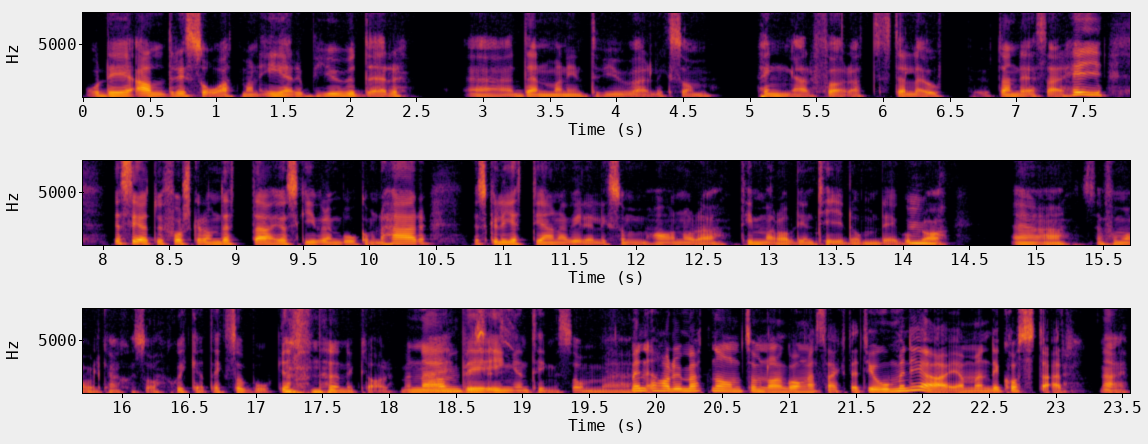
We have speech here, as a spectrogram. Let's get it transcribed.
och det är aldrig så att man erbjuder eh, den man intervjuar liksom pengar för att ställa upp. Utan det är så här, hej, jag ser att du forskar om detta, jag skriver en bok om det här. Jag skulle jättegärna vilja liksom ha några timmar av din tid om det går Mm. bra. Eh, sen får man väl kanske så skicka ett ex av boken när den är klar. Men nej, Ja, men det är ingenting som, eh, Men har du mött någon som någon gång har sagt att jo men det gör jag men det kostar? nej,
